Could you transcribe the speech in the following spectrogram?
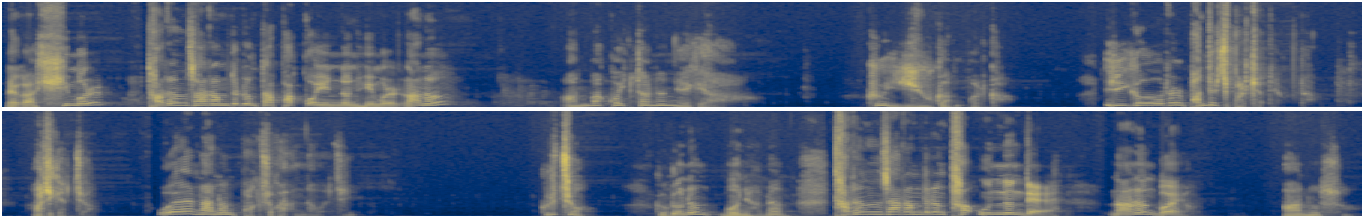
내가 힘을 다른 사람들은 다 받고 있는 힘을 나는 안 받고 있다는 얘기야. 그 이유가 뭘까? 이거를 반드시 밝혀야 됩니다. 아시겠죠? 왜 나는 박수가 안 나오지? 그렇죠? 그거는 뭐냐면, 다른 사람들은 다 웃는데, 나는 뭐예요? 안 웃어.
